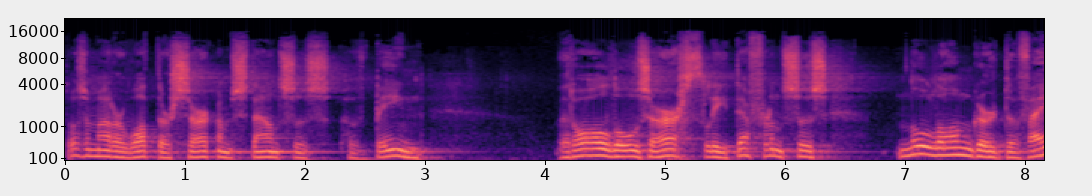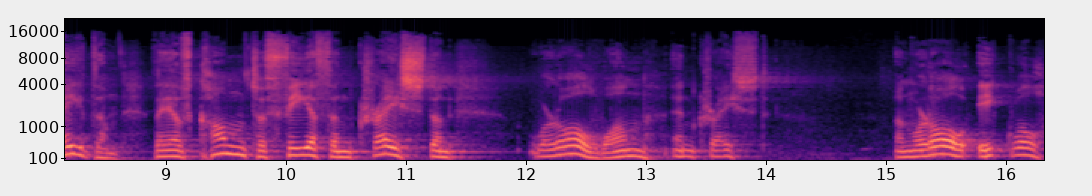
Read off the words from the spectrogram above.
doesn't matter what their circumstances have been, that all those earthly differences no longer divide them. They have come to faith in Christ, and we're all one in Christ, and we're all equal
